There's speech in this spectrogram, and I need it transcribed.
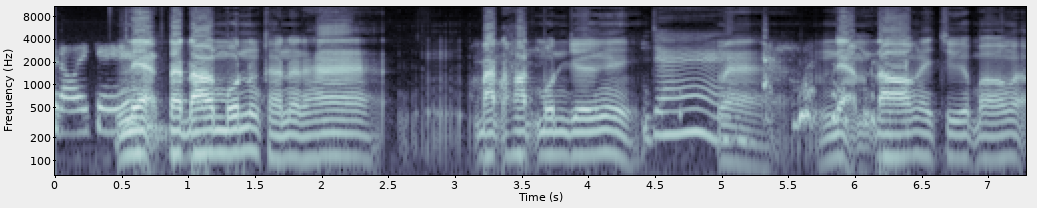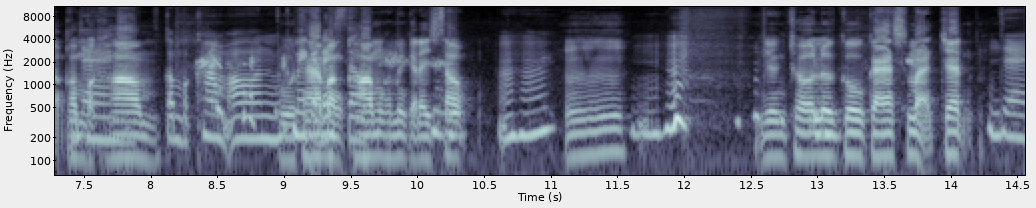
ក្រោយគេអ្នកទៅដល់មុនគ្រាន់តែថាបាត់ហត់មុនយើងឯងចាបាទអ្នកម្ដងឲ្យជឿបងកុំបខំកុំបខំអូនព្រោះថាបង្ខំគ្មានក្តីសុខអឺហឺអឺយើងចូលលើគោលការណ៍ស្ម័គ្រចិត្តចា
